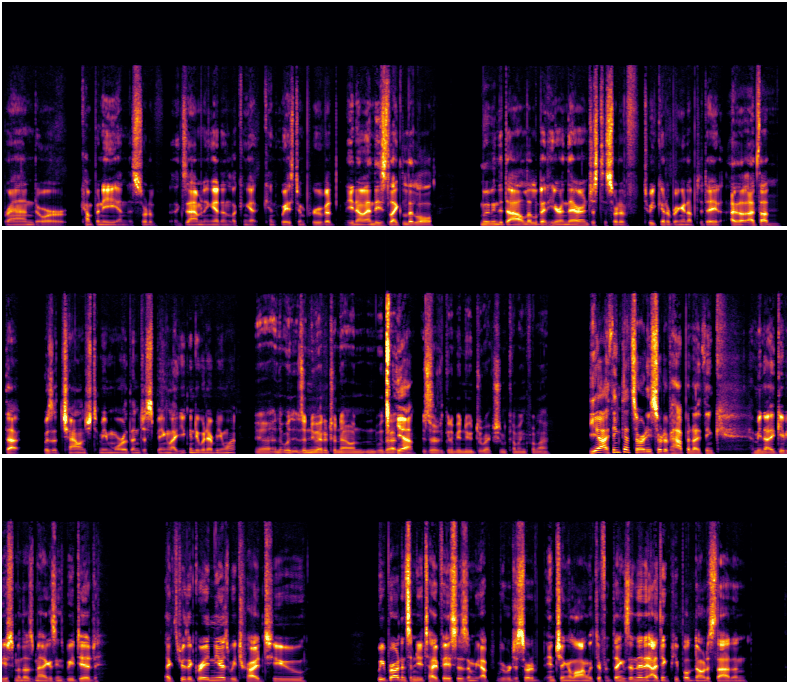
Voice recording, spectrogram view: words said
brand or company and sort of examining it and looking at can, ways to improve it, you know, and these like little moving the dial a little bit here and there and just to sort of tweak it or bring it up to date. I, I thought Mm. that was a challenge to me more than just being like, you can do whatever you want. Yeah, and there there's a new editor now, and with that, Yeah. is there going to be a new direction coming from that? Yeah, I think that's already sort of happened. I think, I mean, I gave you some of those magazines. We did, like through the Graydon years, we tried to, we brought in some new typefaces and we up, we were just sort of inching along with different things. And then I think people noticed that and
